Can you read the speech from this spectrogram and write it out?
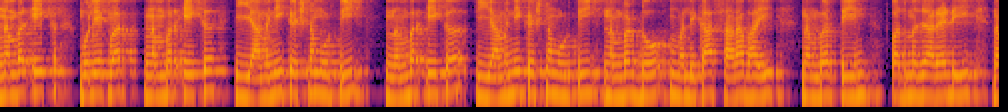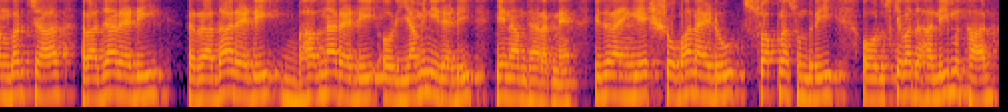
नंबर एक, बोलिए एक बार। नंबर एक, यामिनी कृष्णमूर्ति। नंबर एक, यामिनी कृष्णमूर्ति। नंबर दो, मल्लिका साराभाई। नंबर तीन, पद्मजा रेड्डी। नंबर चार, राजा रेड्डी, राधा रेड्डी, भावना रेड्डी और यामिनी रेड्डी। ये नाम ध्यान रखने हैं। इधर आएँगे शोभा नायडू, स्वप्न सुंदरी और उसके बाद हलीम खान,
